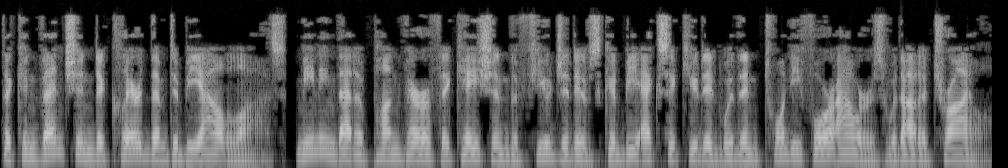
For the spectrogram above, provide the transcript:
The convention declared them to be outlaws, meaning that upon verification the fugitives could be executed within 24 hours without a trial.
